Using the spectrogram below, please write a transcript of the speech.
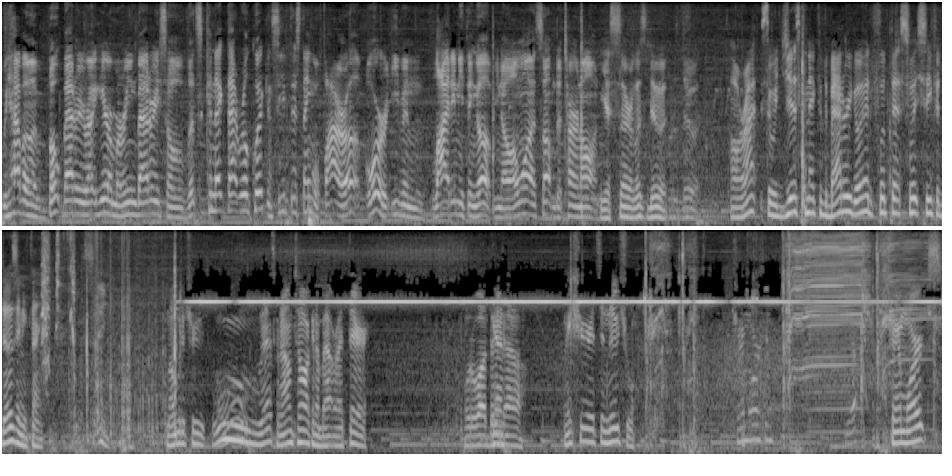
we have a boat battery right here, a marine battery. So let's connect that real quick and see if this thing will fire up or even light anything up. You know, I want something to turn on. Yes, sir. Let's do it. Let's do it. All right. So we just connected the battery. Go ahead and flip that switch. See if it does anything. Let's see. Moment of truth. Ooh, that's what I'm talking about right there. What do I do Got it. now? Make sure it's in neutral. Trim working? Trim works.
